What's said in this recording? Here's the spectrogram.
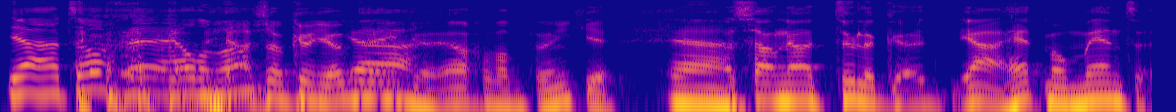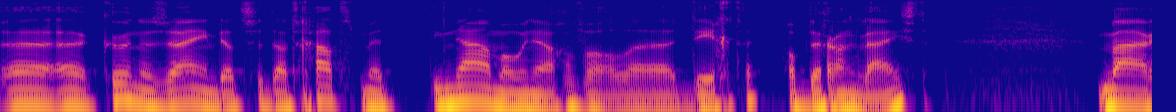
Ja, toch, eh, Helderman? Ja, zo kun je ook Ja. denken. Ja, gewoon een puntje. Ja. Dat zou nou natuurlijk ja, het moment kunnen zijn dat ze dat gat met Dynamo in elk geval dichten op de ranglijst. Maar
